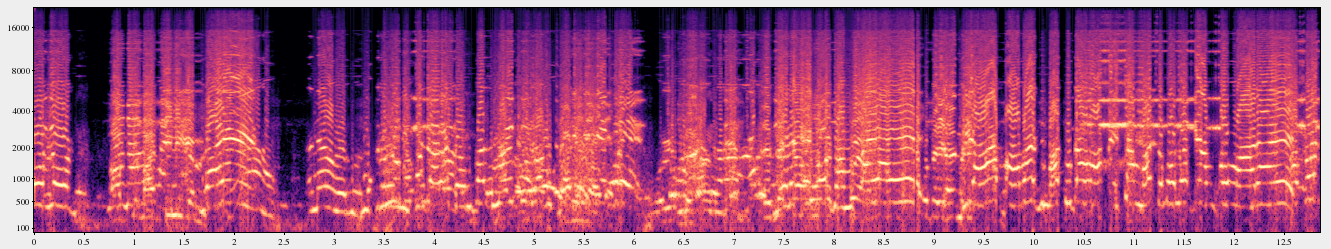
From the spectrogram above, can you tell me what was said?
वो लोग आपसे बात ही नहीं कर रहे? है आप आवाज़ मत उठाओ आप ऐसा मत बोलो कि हमको मारा है है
